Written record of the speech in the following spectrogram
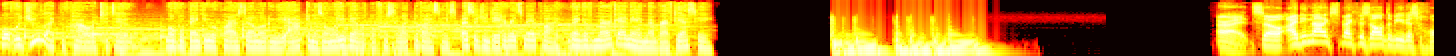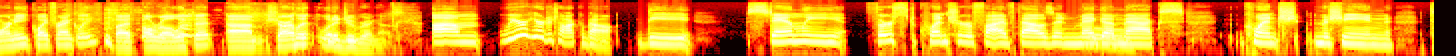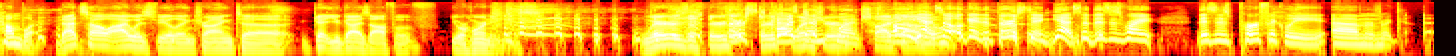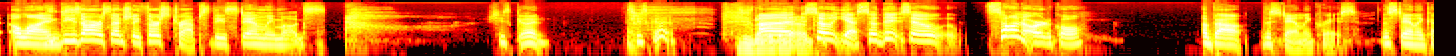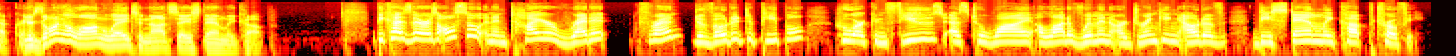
What would you like the power to do? Mobile banking requires downloading the app and is only available for select devices. Message and data rates may apply. Bank of America and a member FDIC. All right. So I did not expect this all to be this horny, quite frankly, but I'll roll with it. Um, Charlotte, what did you bring us? Um, we're here to talk about the Stanley Thirst Quencher 5000 Mega Ooh. Max Quench Machine tumbler. That's how I was feeling trying to get you guys off of your horniness. Where is the thirst, Thirst thirst, has been quencher quenched. 5000? oh yeah, so okay, the thirsting. Yeah, so this is right. This is perfectly um Perfect. Th- aligned. These are essentially thirst traps, these Stanley mugs. She's good. She's good. This is never Uh, so yeah, so the so saw an article about the Stanley craze, the Stanley Cup craze. You're going a long way to not say Stanley Cup. because there is also an entire Reddit thread devoted to people who are confused as to why a lot of women are drinking out of the Stanley Cup trophy.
